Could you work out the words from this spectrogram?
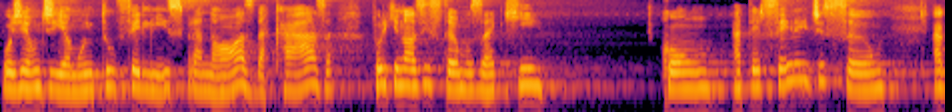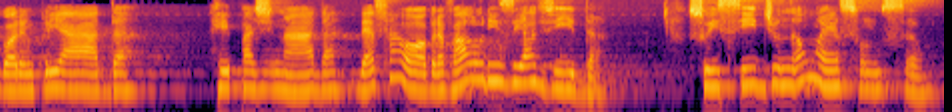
Hoje é um dia muito feliz para nós da casa, porque nós estamos aqui com a terceira edição, agora ampliada, repaginada dessa obra, Valorize a Vida. Suicídio não é solução.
